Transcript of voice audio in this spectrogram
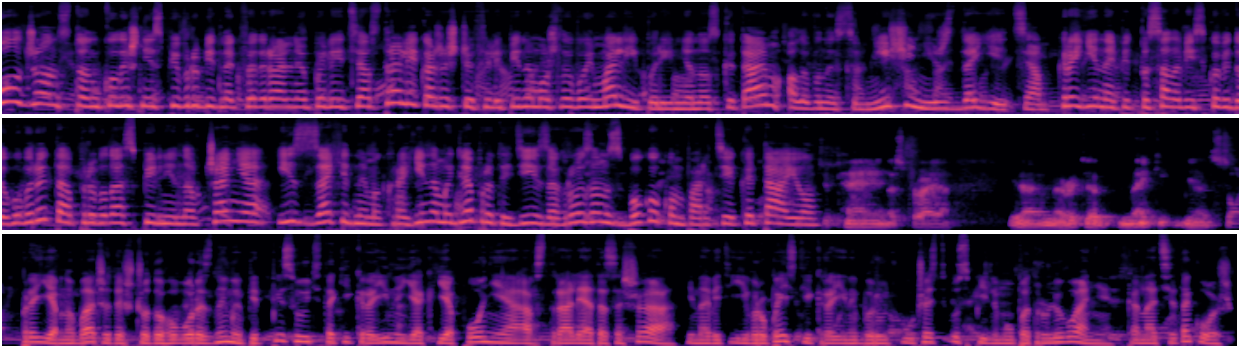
Пол Джонстон, колишній співробітник федеральної поліції Австралії, каже, що Філіппіни можливо й малі порівняно з Китаєм, але вони сильніші ніж здається. Країна підписала військові договори та провела спільні навчання із західними країнами для протидії загрозам з боку компартії Китаю. Приємно бачити, що договори з ними підписують такі країни, як Японія, Австралія та США, і навіть європейські країни беруть участь у спільному патрулюванні. Канадці також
